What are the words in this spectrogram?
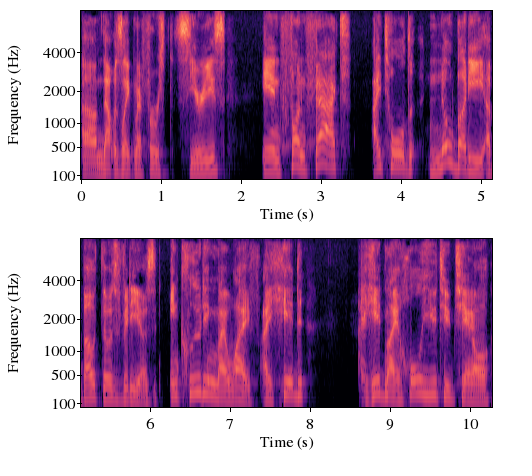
Um, that was like my first series. And fun fact, I told nobody about those videos, including my wife. I hid I hid my whole YouTube channel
